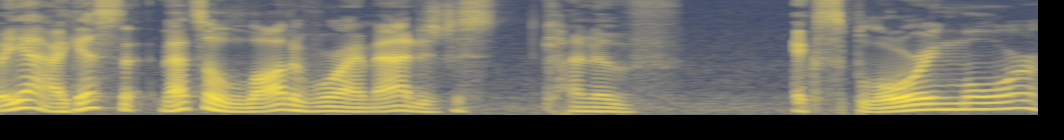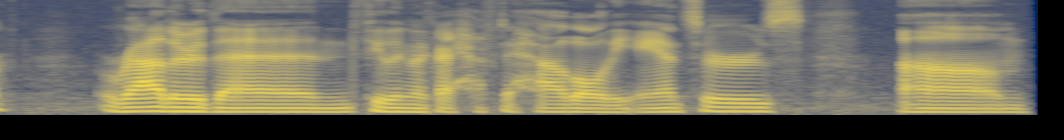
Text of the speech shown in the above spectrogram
but yeah, I guess that's a lot of where I'm at is just kind of exploring more rather than feeling like I have to have all the answers. Um,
